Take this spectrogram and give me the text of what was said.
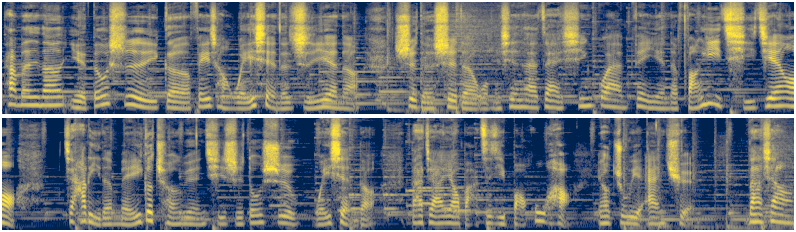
他们呢也都是一个非常危险的职业呢。是的，是的，我们现在在新冠肺炎的防疫期间哦。家里的每一个成员其实都是危险的，大家要把自己保护好，要注意安全。那像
